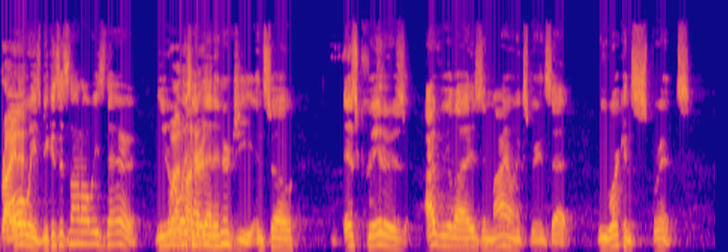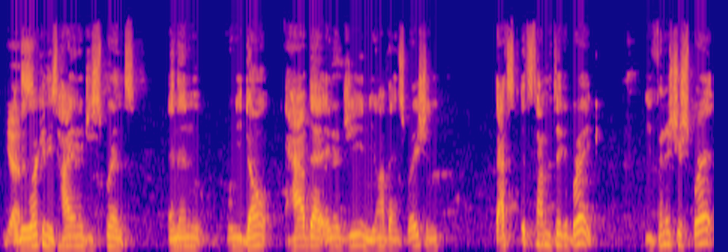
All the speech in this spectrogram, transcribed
Right. Always, because it's not always there. You don't always have that energy. And so, as creators, I've realized in my own experience that we work in sprints. Like, yes, we work in these high energy sprints, and then when you don't have that energy and you don't have that inspiration, that's it's time to take a break. You finish your sprint,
